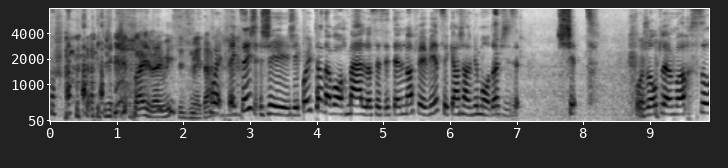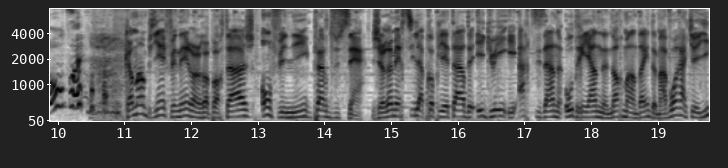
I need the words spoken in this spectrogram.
ouais, ben oui, c'est du métal. ouais, fait que tu sais, j'ai, j'ai pas eu le temps d'avoir mal, là. Ça s'est tellement fait vite, c'est quand j'ai enlevé mon doigt, je disais, shit. Le morceau, tu sais. Comment bien finir un reportage? On finit par du sang. Je remercie la propriétaire de Aiguille et artisane Audriane Normandin de m'avoir accueilli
